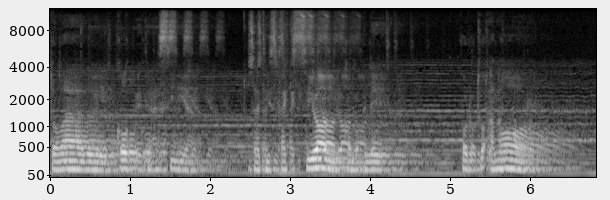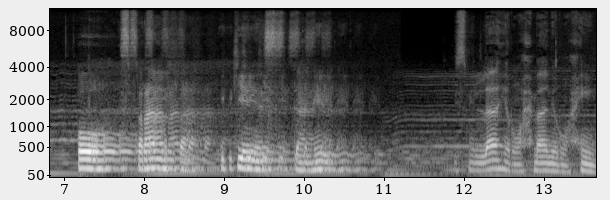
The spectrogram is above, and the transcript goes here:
tomado el copete hacia tu satisfacción completa, por tu amor, oh esperanza y quienes te anhelan. Bismillahirrahmanirrahim.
